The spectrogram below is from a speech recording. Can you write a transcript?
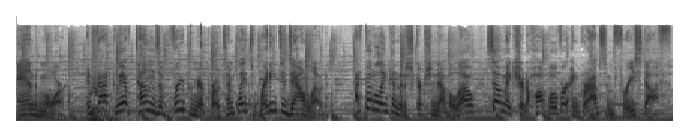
and more. In fact, we have tons of free Premiere Pro templates ready to download. I've put a link in the description down below, so make sure to hop over and grab some free stuff.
